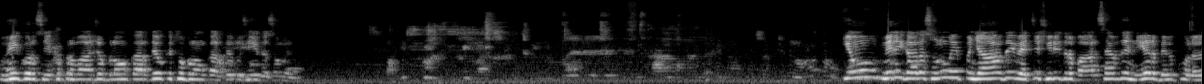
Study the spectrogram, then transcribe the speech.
ਤੁਸੀਂ ਗੁਰਸਿੱਖ ਪਰਿਵਾਰ 'ਚੋਂ ਬਿਲੋਂਗ ਕਰਦੇ ਹੋ, ਕਿੱਥੋਂ ਬਿਲੋਂਗ ਕਰਦੇ ਹੋ? ਤੁਸੀਂ ਇਹ ਦੱਸੋ ਮੈਨੂੰ। ਕਿਉਂ? ਮੇਰੀ ਗੱਲ ਸੁਣੋ, ਇਹ ਪੰਜਾਬ ਦੇ ਵਿੱਚ ਸ੍ਰੀ ਦਰਬਾਰ ਸਾਹਿਬ ਦੇ ਨੀਅਰ ਬਿਲਕੁਲ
